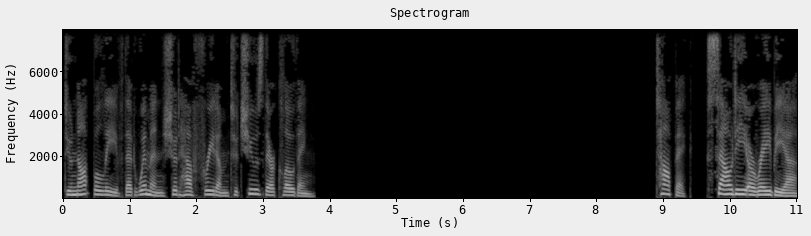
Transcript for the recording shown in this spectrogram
do not believe that women should have freedom to choose their clothing. Saudi Arabia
